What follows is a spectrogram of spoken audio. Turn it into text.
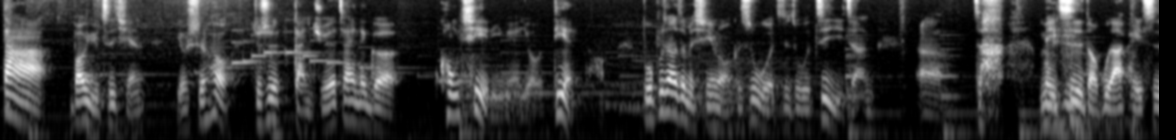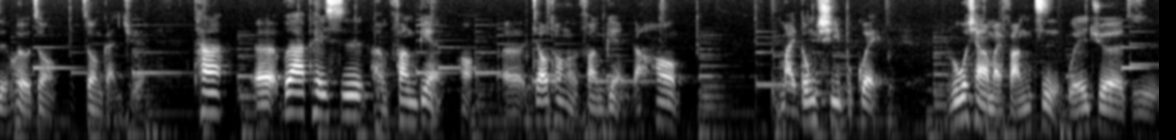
大暴雨之前，有时候就是感觉在那个空气里面有电。我不知道怎么形容，可是我就是我自己这样，呃，这每次到布达佩斯会有这种这种感觉。它呃，布达佩斯很方便哦，呃，交通很方便，然后买东西不贵。如果想要买房子，我也觉得就是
